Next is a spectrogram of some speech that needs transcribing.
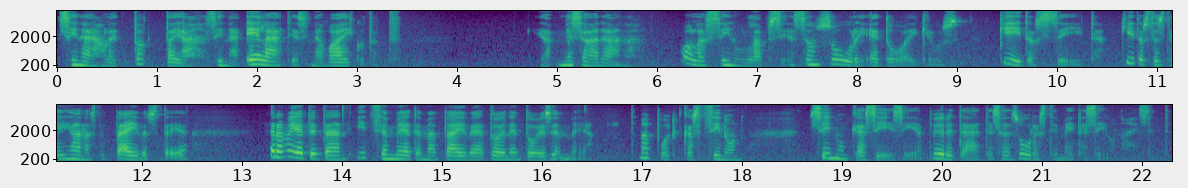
sinä olet totta ja sinä elät ja sinä vaikutat. Ja me saadaan olla sinun lapsia. Se on suuri etuoikeus. Kiitos siitä. Kiitos tästä ihanasta päivästä ja Herra, me jätetään itsemme ja tämä päivä ja toinen toisemme ja tämä podcast sinun sinun käsisi ja pyydetään, että sä suuresti meitä siunaisit.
